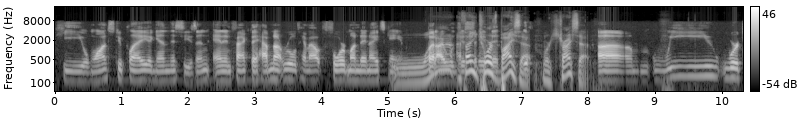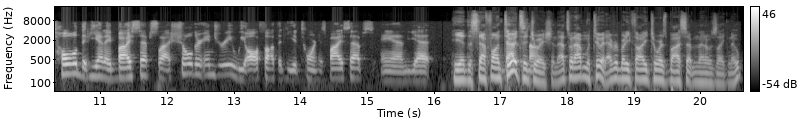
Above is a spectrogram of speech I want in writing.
He wants to play again this season, and in fact, they have not ruled him out for Monday night's game. What? But I will I just thought he tore his bicep or his tricep. Um, we were told that he had a bicep slash shoulder injury. We all thought that he had torn his biceps, and yet, He had the Stephon Tuitt That's not- situation. That's what happened with Tuitt. Everybody thought he tore his bicep, and then it was like, nope,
